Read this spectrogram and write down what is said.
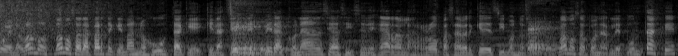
Bueno, vamos, vamos a la parte que más nos gusta, que, que la gente espera con ansias y se desgarran las ropas a ver qué decimos nosotros. Vamos a ponerle puntaje.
